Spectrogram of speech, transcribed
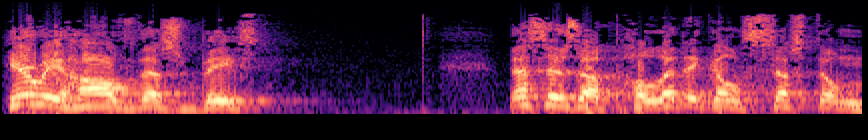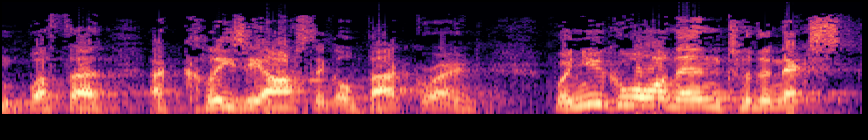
Here we have this beast this is a political system with an ecclesiastical background. When you go on into the next,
